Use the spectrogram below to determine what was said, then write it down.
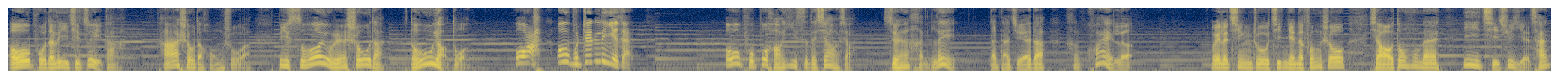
欧普的力气最大，他收的红薯啊，比所有人收的都要多。哇，欧普真厉害！欧普不好意思的笑笑，虽然很累，但他觉得很快乐。为了庆祝今年的丰收，小动物们一起去野餐。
